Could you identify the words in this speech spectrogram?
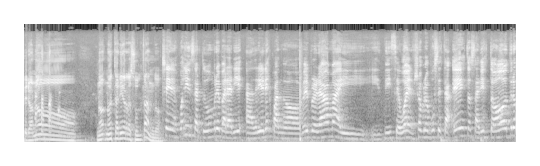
pero no, no, no estaría resultando. Che, después la incertidumbre para Ari- Adriel es cuando ve el programa y, y dice, bueno, yo propuse esta, esto, salió esto otro,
